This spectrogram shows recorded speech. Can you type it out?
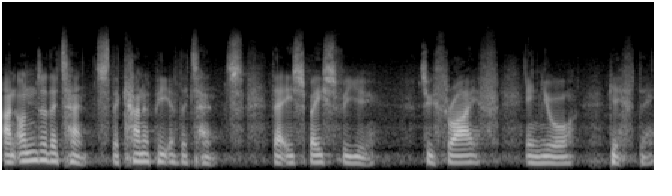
And under the tents, the canopy of the tents, there is space for you to thrive in your gifting.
